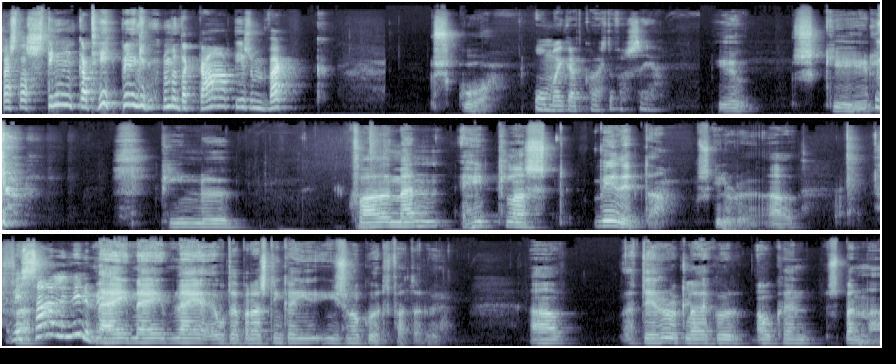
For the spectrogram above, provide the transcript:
best að stinga tippin í gegnum þetta gat í þessum vegg. Sko, oh my god, hvað ertu að fara að segja? Ég skil. Pínu hvað menn heitlast við þetta, skilur að við salin innum mig? Nei, nei, nei, út af bara að stinga í, í svona gull, fattar við. Að þetta er örgulega einhver ákveðin spenna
